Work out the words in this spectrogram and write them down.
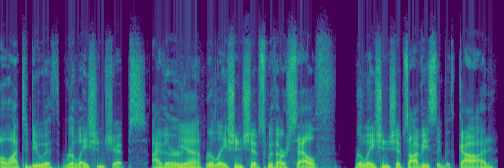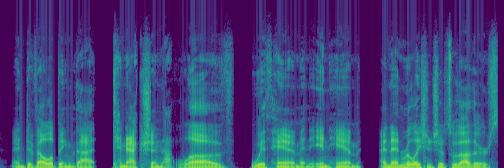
a lot to do with relationships, either Yeah. relationships with ourselves, relationships obviously with God, and developing that connection, that love with Him and in Him, and then relationships with others.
